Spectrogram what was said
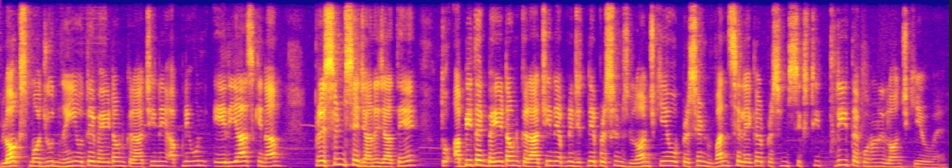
ब्लॉक्स मौजूद नहीं होते। भैया टाउन कराची ने अपने उन एरियाज़ के नाम प्रेसेंट से जाने जाते हैं। तो अभी तक भैया टाउन कराची ने अपने जितने परसेंट लॉन्च किए हैं, वो परसेंट वन से लेकर परसेंट सिक्सटी थ्री तक उन्होंने लॉन्च किए हुए हैं।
